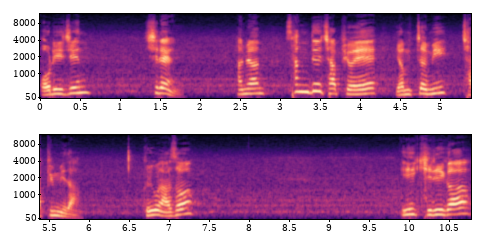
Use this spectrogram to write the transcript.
오리진 실행 하면 상대 좌표에 0점이 잡힙니다. 그리고 나서 이 길이가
